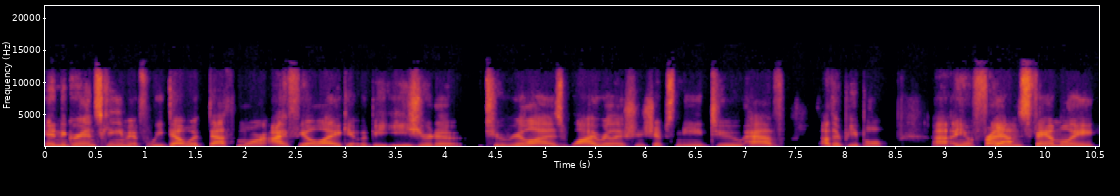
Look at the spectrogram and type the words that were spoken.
in the grand scheme, if we dealt with death more, I feel like it would be easier to to realize why relationships need to have other people, uh, you know, friends, yeah. family,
